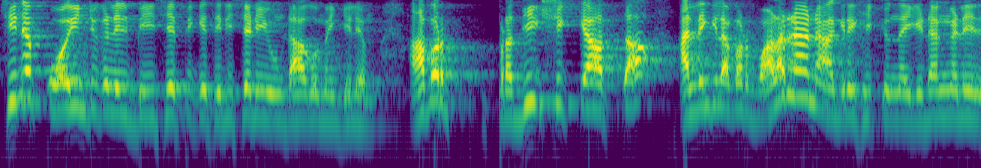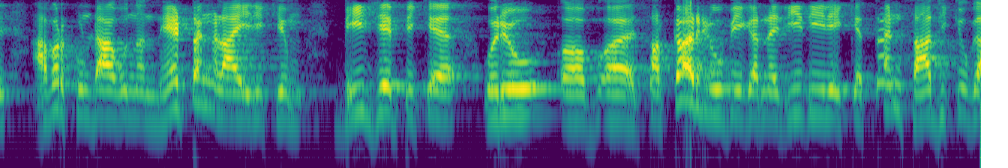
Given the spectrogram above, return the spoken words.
ചില പോയിന്റുകളിൽ ബി ജെ പിക്ക് തിരിച്ചടി ഉണ്ടാകുമെങ്കിലും അവർ പ്രതീക്ഷിക്കാത്ത അല്ലെങ്കിൽ അവർ വളരാൻ ആഗ്രഹിക്കുന്ന ഇടങ്ങളിൽ അവർക്കുണ്ടാകുന്ന നേട്ടങ്ങളായിരിക്കും ബി ജെ പിക്ക് ഒരു സർക്കാർ രൂപീകരണ രീതിയിലേക്ക് എത്താൻ സാധിക്കുക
